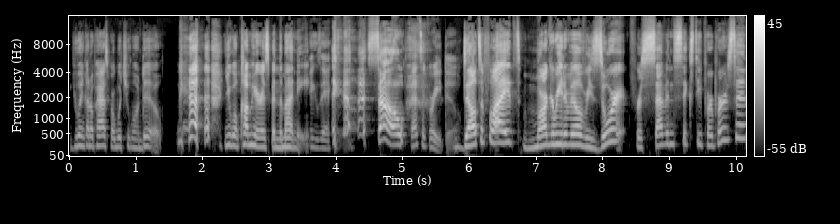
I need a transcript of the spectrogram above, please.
you ain't got no passport. What you gonna do? you gonna come here and spend the money. Exactly. so That's a great deal. Delta flights, Margaritaville Resort for 760 per person.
